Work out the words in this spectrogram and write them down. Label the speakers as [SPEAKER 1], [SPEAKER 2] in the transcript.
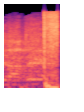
[SPEAKER 1] yeah,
